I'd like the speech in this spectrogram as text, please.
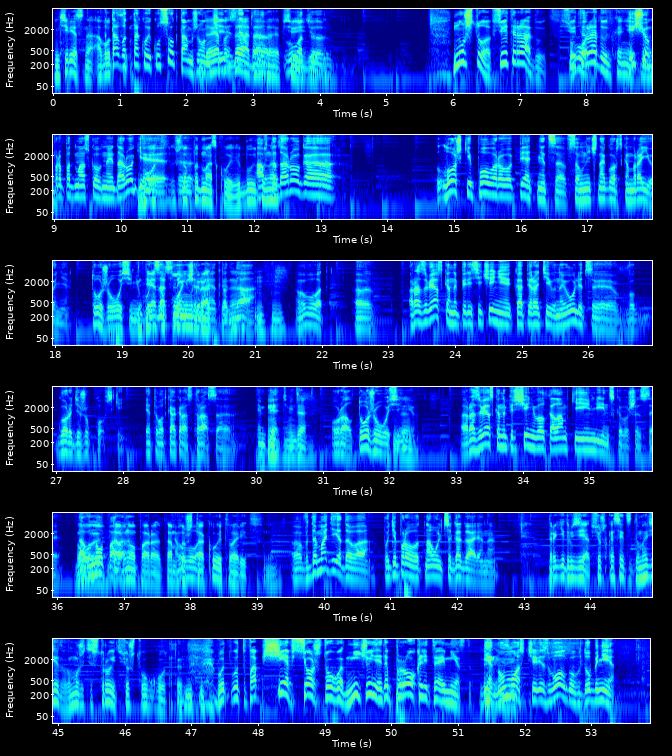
Интересно, а вот... Вот, вот такой кусок, там же он Да, я через да, это... да, да, всё вот, идёт. э, Ну что, все это радует. Все Вот. это радует, конечно. Еще про подмосковные дороги. Вот, что Э, в Подмосковье будет у нас... Автодорога Ложки Поварова Пятница в Солнечногорском районе. Тоже осенью Это будет Ленинградкой, это, да? да. Мгм. Вот. Э, развязка на пересечении кооперативной улицы в городе Жуковский. Это вот как раз трасса М5 Мгм, Да. Урал, тоже осенью. Развязка на пересечении Волколамки и Инлинского шоссе. Давно Ой, пора. Давно пора. Там уж Вот. такое творится. да. Э, В Домодедово путепровод на улице Гагарина. Дорогие друзья, все, что касается Домодедова, вы можете строить все, что угодно. Вот, вот вообще все, что угодно. Ничего не... Это проклятое место. Не, ну мост через Волгу в Дубне.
